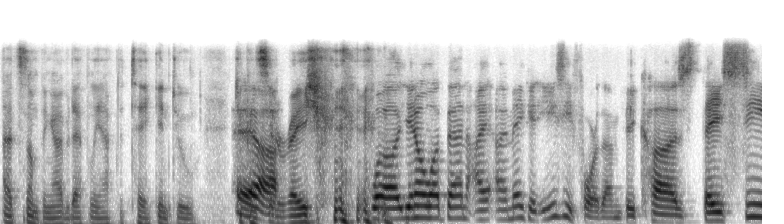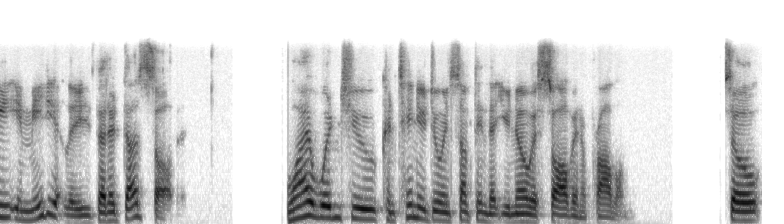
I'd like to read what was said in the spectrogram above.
that's something I would definitely have to take into, yeah. consideration. well, you know what, Ben? I, I make it easy for them because they see immediately that it does solve it. Why wouldn't you continue doing something that you know is solving a problem? So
